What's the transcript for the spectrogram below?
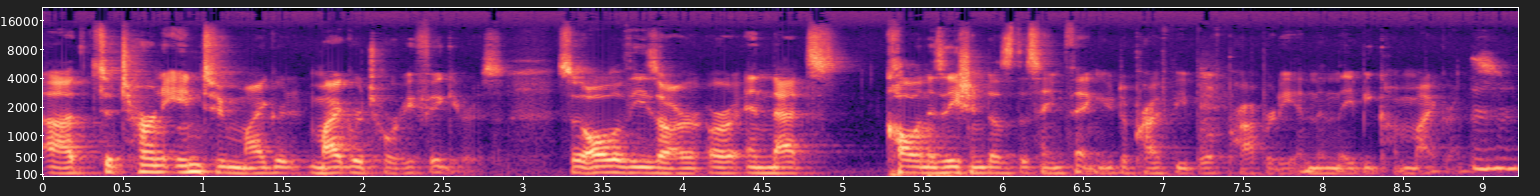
uh, to turn into migra- migratory figures. So all of these are, are, and that's colonization does the same thing. You deprive people of property, and then they become migrants. So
